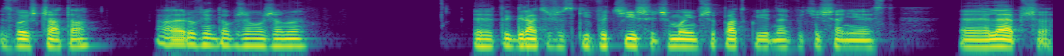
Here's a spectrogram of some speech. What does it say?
Z voice chata, ale równie dobrze możemy tych graczy wszystkich wyciszyć. W moim przypadku jednak wyciszenie jest lepsze.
